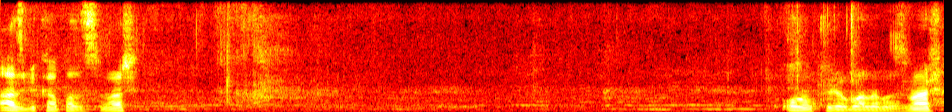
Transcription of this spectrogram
Az bir kapalısı var. 10 kilo balımız var.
